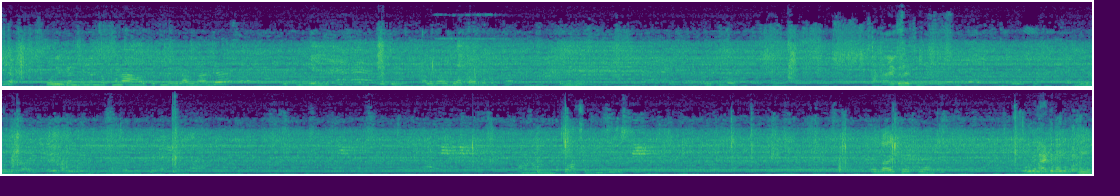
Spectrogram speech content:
বলে দাও ওইখান পর্যন্ত খোনা পেছনে রাস্তা আছে ওইখানে পর্যন্ত খোনা। ভালো করে দেওয়া পারবে করতে এগুলো লাইট লাইট ভালো হুম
